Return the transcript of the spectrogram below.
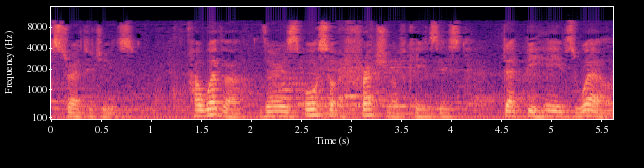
strategies. However, there is also a fraction of cases that behaves well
